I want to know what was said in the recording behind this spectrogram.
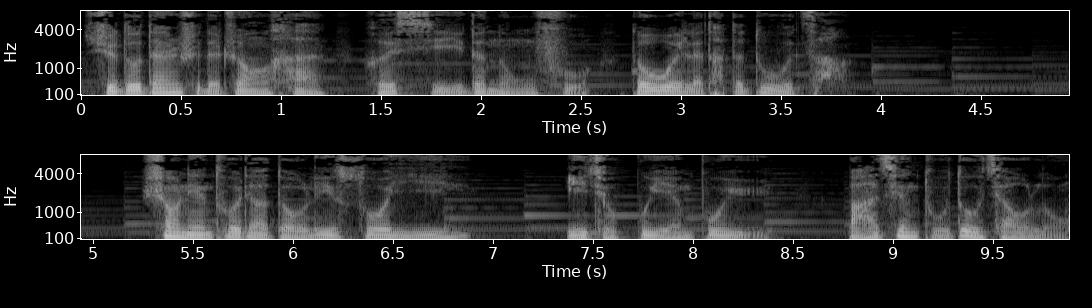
许多担水的壮汉和洗衣的农妇都喂了他的肚子。少年脱掉斗笠蓑衣，依旧不言不语，拔剑独斗蛟龙。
